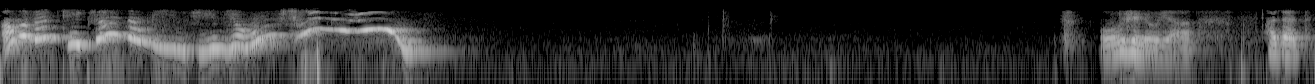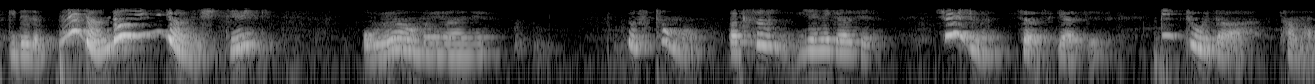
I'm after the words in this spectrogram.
Ama ben tekrardan birinciyim ya. Söylüyorum. Oreo ya. Hadi artık gidelim. Neden? Daha yeni gelmiştik. Oreo ama yani. Öf tamam. Bak söz yine geleceğiz. Söz mü? Söz geleceğiz. Bir tur daha. Tamam.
